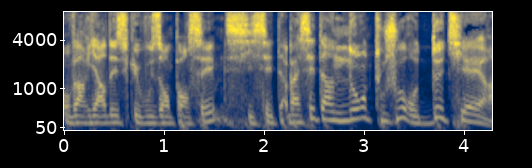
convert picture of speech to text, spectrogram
On va regarder ce que vous en pensez. Si c'est, ah bah, c'est un non toujours aux deux tiers.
